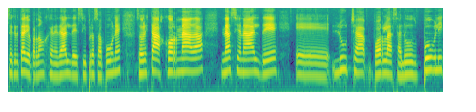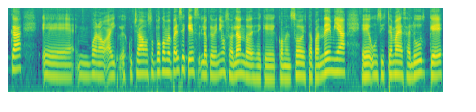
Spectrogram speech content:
secretario perdón, general de Cipros Apune, sobre esta jornada nacional de eh, lucha por la salud pública. Eh, bueno, ahí escuchábamos un poco, me parece que es lo que venimos hablando desde que comenzó esta pandemia, eh, un sistema de salud que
